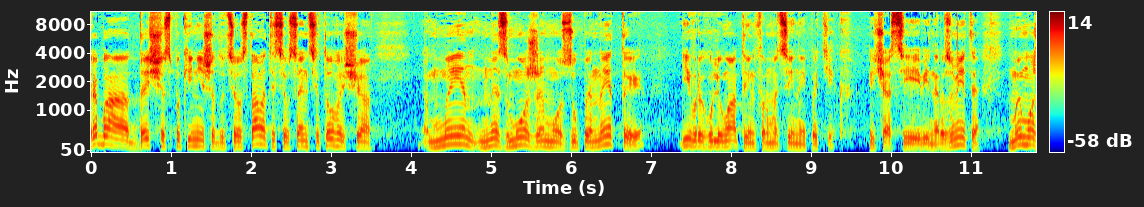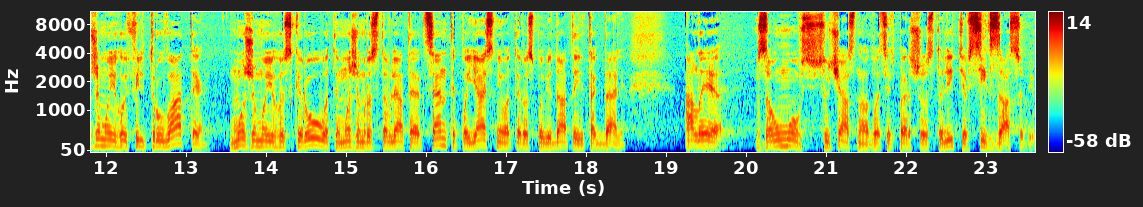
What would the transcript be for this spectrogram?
треба дещо спокійніше до цього ставитися в сенсі того, що ми не зможемо зупинити і врегулювати інформаційний потік під час цієї війни. Розумієте, ми можемо його фільтрувати, можемо його скеровувати, можемо розставляти акценти, пояснювати, розповідати і так далі. Але за умов сучасного 21 століття всіх засобів,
